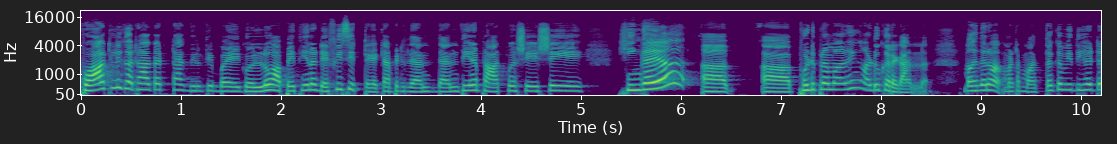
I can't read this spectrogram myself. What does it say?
කවාටලි කටාකටක් දිල් තිබයි ගොල්ලෝ අපේ තියෙන ඩෙෆිසිට් එක. අපිට දැන් දැන් තියෙන ප්‍රාත්ම ශේෂයේ හිඟය අ, අ, පොඩි ප්‍රමාණයෙන් අඩු කරගන්න. මහිතන මට මත්තක විදිහට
